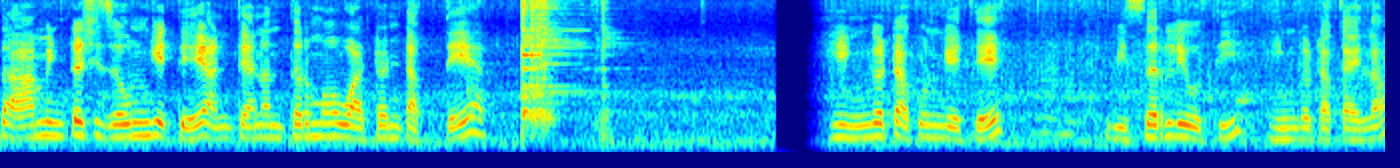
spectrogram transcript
दहा मिनटं शिजवून घेते आणि त्यानंतर मग वाटण टाकते. हिंग टाकून घेते. विसरली होती हिंग टाकायला.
